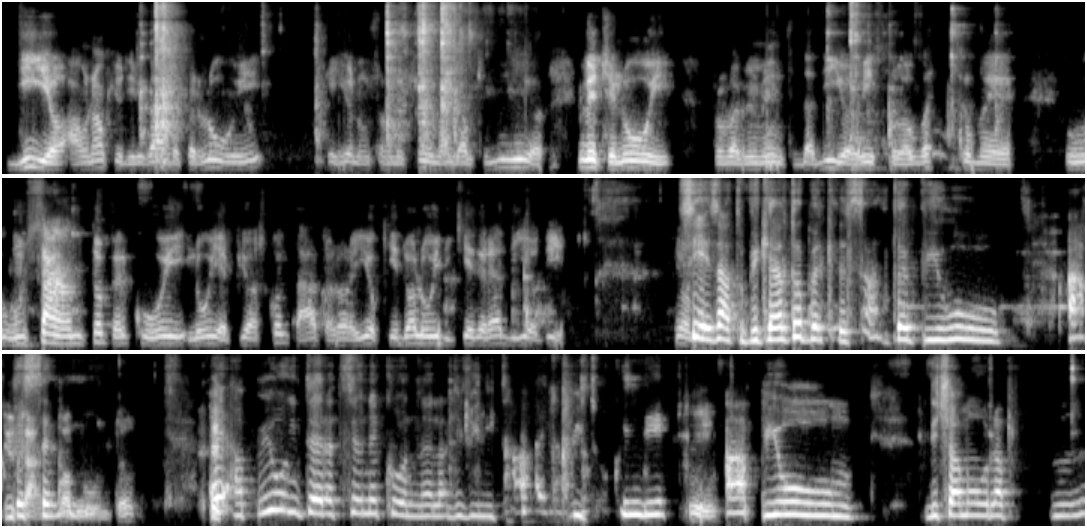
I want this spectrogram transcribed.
Dio ha un occhio di riguardo per lui, che io non sono nessuno agli occhi di Dio, invece lui probabilmente da Dio è visto come un santo, per cui lui è più ascoltato, allora io chiedo a lui di chiedere a Dio di... Sì, esatto, più che altro perché il santo è più... Ha più queste... santo, appunto. E ha più interazione con la divinità, hai capito? Quindi sì. ha più, diciamo, un rap... Mm,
